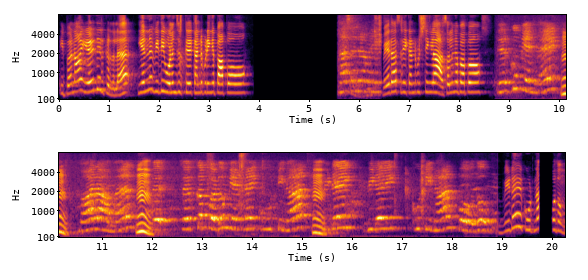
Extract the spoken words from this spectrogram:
இப்போ நான் எழுதி இருக்கிறதுல என்ன விதி ஒளிஞ்சிருக்கு? கண்டுபிடிங்க பாப்போம். வேதாஸ்ரீ. கண்டுபிடிச்சிட்டீங்களா? சொல்லுங்க பாப்போம். ம். ம். விடை விடை கூட்டினால் போதும். விடையை கூட்டினா போதும்.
